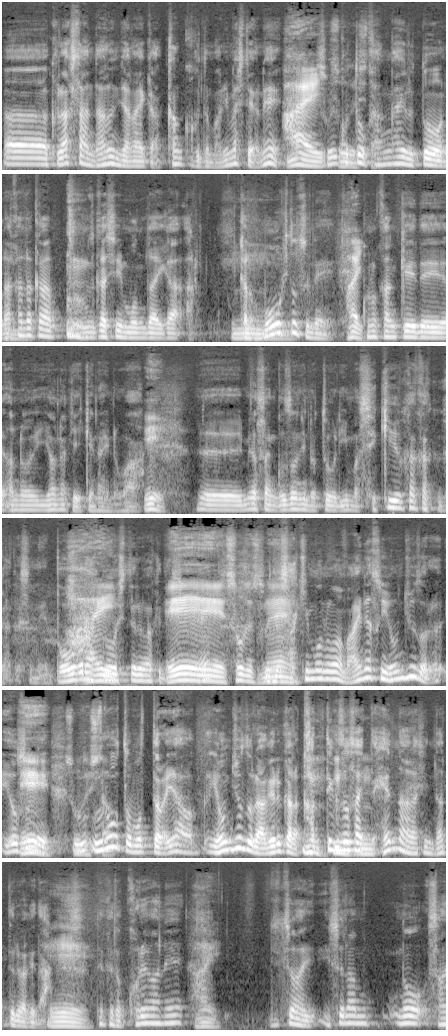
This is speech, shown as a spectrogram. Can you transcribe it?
あクラスターになるんじゃないか、韓国でもありましたよね、はい、そういうことを考えると、なかなか難しい問題がある。からもう一つね、はい、この関係であの言わなきゃいけないのは、えええー、皆さんご存知の通り今石油価格がですね暴落をしてるわけですよね。はい。えー、そうですね。先物はマイナス40ドル。要するに、売ろうと思ったらいや40ドル上げるから買ってくださいって変な話になってるわけだ。だけどこれはね、はい、実はイスラムの産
